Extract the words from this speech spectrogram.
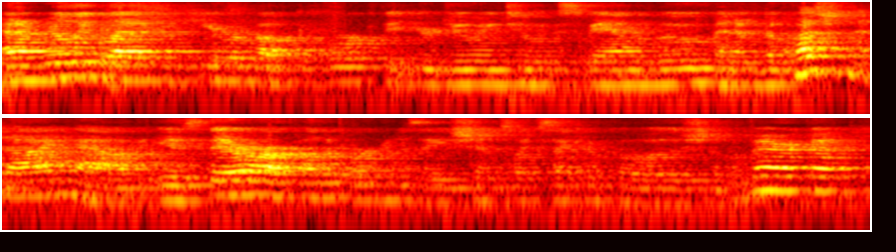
And I'm really glad to hear about the work that you're doing to expand the movement. And the question that I have is there are other organizations like Secular Coalition of America,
